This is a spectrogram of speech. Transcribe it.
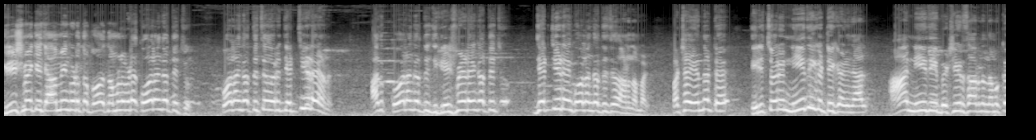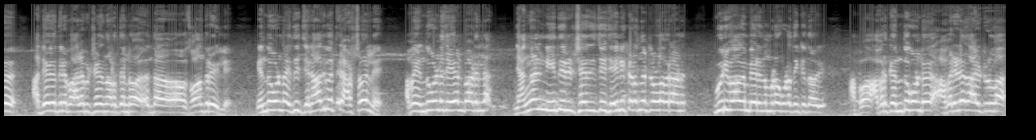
ഗ്രീഷ്മയ്ക്ക് ജാമ്യം കൊടുത്തപ്പോൾ നമ്മളിവിടെ കോലം കത്തിച്ചു. കോലം കത്തിച്ചത് ഒരു ജഡ്ജിയുടെയാണ്. അത് കോലം കത്തിച്ചു ഗ്രീഷ്മയുടെയും കത്തിച്ചു. ജഡ്ജിയുടെയും കോലം കത്തിച്ചതാണ് നമ്മൾ. പക്ഷേ എന്നിട്ട് തിരിച്ചൊരു നീതി കിട്ടിക്കഴിഞ്ഞാൽ ആ നീതി ബഷീർ സാറിന് നമുക്ക് അദ്ദേഹത്തിന് പാലഭിഷേകം നടത്തേണ്ട എന്താ സ്വാതന്ത്ര്യമില്ലേ? എന്തുകൊണ്ട്? ഇത് ജനാധിപത്യ രാഷ്ട്രമല്ലേ? അപ്പോൾ എന്തുകൊണ്ട് ചെയ്യാൻ പാടില്ല? ഞങ്ങൾ നീതി നിഷേധിച്ച് ജയിലിൽ കിടന്നിട്ടുള്ളവരാണ്. ഭൂരിഭാഗം പേര് നമ്മുടെ കൂടെ നിൽക്കുന്നവർ അപ്പോൾ അവർക്ക് എന്തുകൊണ്ട് അവരുടേതായിട്ടുള്ള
